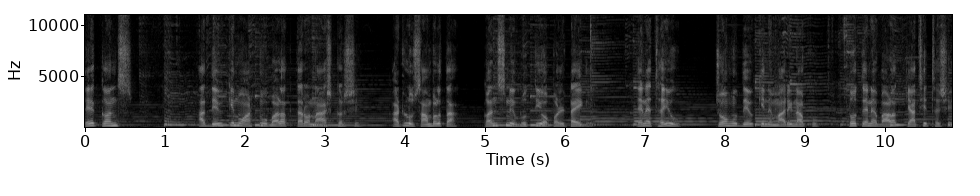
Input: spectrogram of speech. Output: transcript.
હે કંસ, આ દેવકીનું આઠમું બાળક તારો નાશ કરશે. આટલું સાંભળતા કંસની વૃત્તિઓ પલટાઈ ગઈ. તેને થયું, જો હું દેવકીને મારી નાખું, તો તેને બાળક ક્યાંથી થશે?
